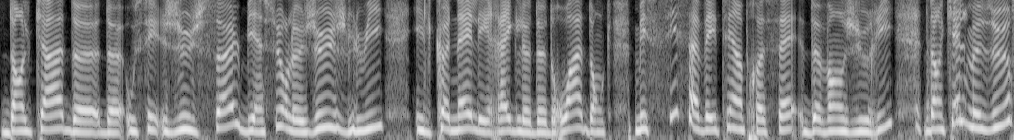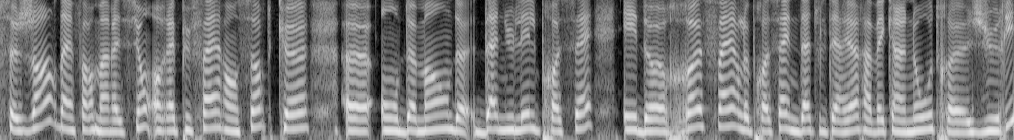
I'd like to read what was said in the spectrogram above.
dans le cas de, de où c'est juge seul, bien sûr, le juge, lui, il connaît les règles de droit. Donc, mais si ça avait été un procès devant jury, dans quelle mesure ce genre d'information aurait pu faire en sorte que on demande d'annuler le procès et de refaire le procès à une date ultérieure avec un autre jury,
